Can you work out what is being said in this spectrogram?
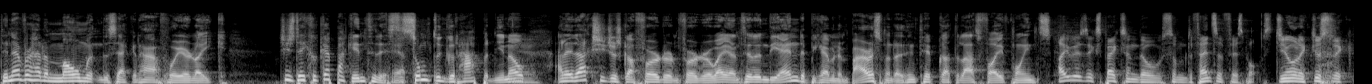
They never had a moment in the second half where you're like, "Geez, they could get back into this. Something could happen," you know. And it actually just got further and further away until in the end it became an embarrassment. I think Tip got the last five points. I was expecting though some defensive fist bumps. Do you know, like just like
